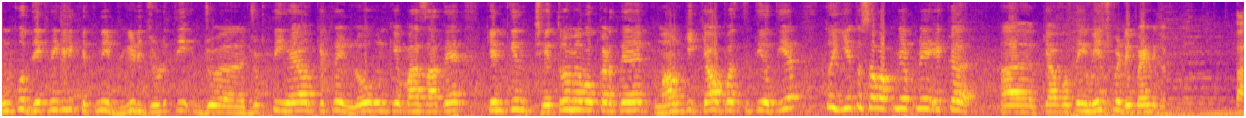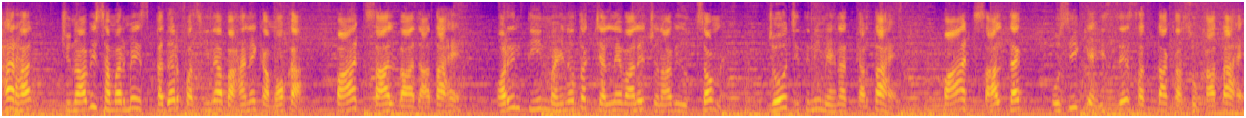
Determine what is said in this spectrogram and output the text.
उनको देखने के लिए कितनी भीड़ जुड़ती जुटती है और कितने लोग उनके पास आते हैं किन किन क्षेत्रों में वो करते हैं वहाँ उनकी क्या उपस्थिति होती है तो ये तो सब अपने अपने एक आ, क्या बोलते हैं इमेज पे डिपेंड कर बहरहाल चुनावी समर में इस कदर पसीना बहाने का मौका पाँच साल बाद आता है और इन तीन महीनों तक चलने वाले चुनावी उत्सव में जो जितनी मेहनत करता है पाँच साल तक उसी के हिस्से सत्ता का सुख आता है।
